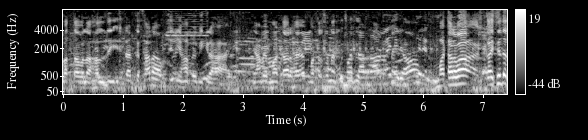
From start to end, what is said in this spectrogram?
पत्ता वाला हल्दी इस टाइप का सारा चीज़ यहाँ पे बिक रहा है। यहाँ पे मटर है मटर से मैं कुछ मटरवा कैसे दे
